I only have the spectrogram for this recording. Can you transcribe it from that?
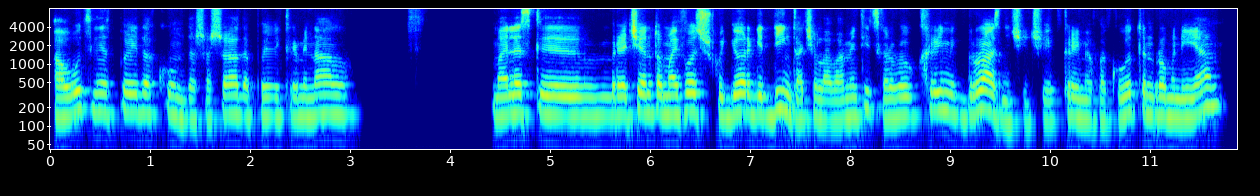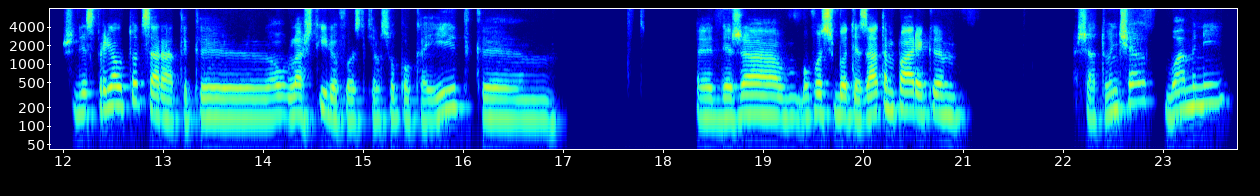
auzi, gândesc, păi, de cum, de așa, de păi, criminal. Mai ales că recent a mai fost și cu Gheorghe Dinca, acela, vă amintiți, care avea crime groaznice, ce crime a făcut în România și despre el tot se arată că la știri a fost că el s-a pocăit, că deja a fost și botezat, îmi pare că și atunci oamenii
